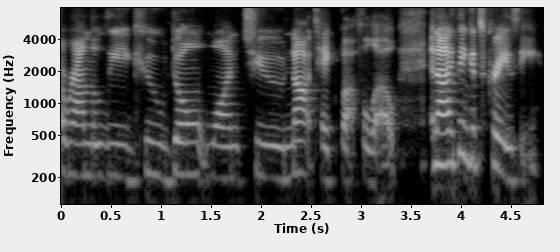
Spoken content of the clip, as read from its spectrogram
around the league who don't want to not take Buffalo. And I think it's crazy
